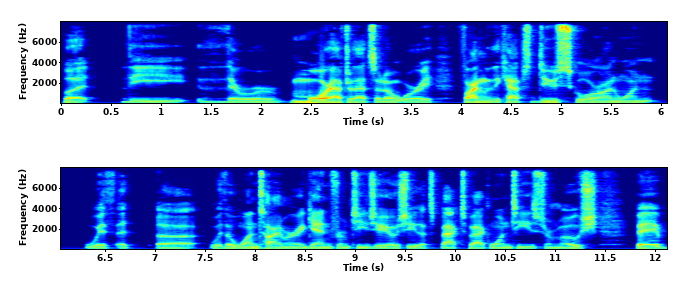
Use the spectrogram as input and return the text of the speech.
but the there were more after that, so don't worry. Finally, the Caps do score on one with a uh, with a one timer again from TJ Oshie. That's back to back one T's from Osh, babe.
